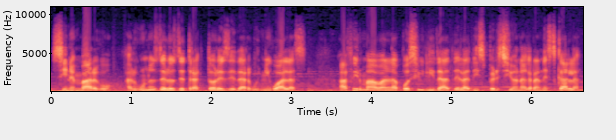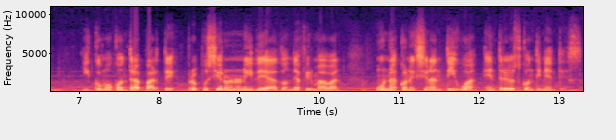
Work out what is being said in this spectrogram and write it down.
Sin embargo, algunos de los detractores de Darwin y Wallace afirmaban la posibilidad de la dispersión a gran escala, y como contraparte propusieron una idea donde afirmaban una conexión antigua entre los continentes.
